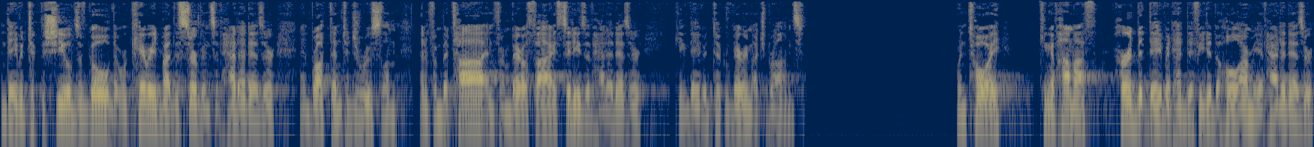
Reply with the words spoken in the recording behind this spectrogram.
And David took the shields of gold that were carried by the servants of Hadadezer and brought them to Jerusalem. And from Betah and from Berothai, cities of Hadadezer, King David took very much bronze. When Toi, king of Hamath, heard that David had defeated the whole army of Hadadezer,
